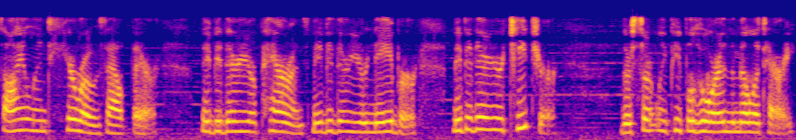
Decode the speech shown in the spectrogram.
silent heroes out there. Maybe they're your parents, maybe they're your neighbor, maybe they're your teacher. There's certainly people who are in the military.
